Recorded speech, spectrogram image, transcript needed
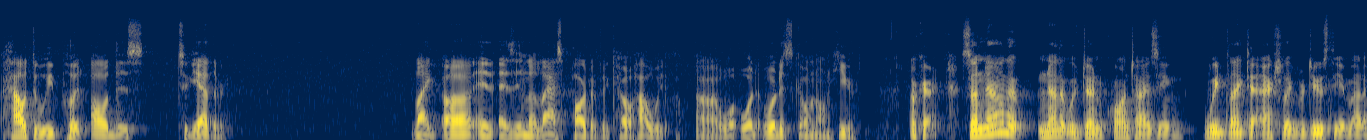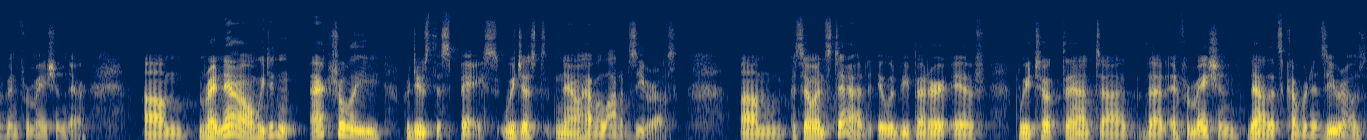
How do we put all this together? Like uh, as in the last part of the code, how we uh, what what what is going on here? Okay, so now that now that we've done quantizing, we'd like to actually reduce the amount of information there. Um, right now, we didn't actually reduce the space. We just now have a lot of zeros. Um, so instead, it would be better if we took that uh, that information now that's covered in zeros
